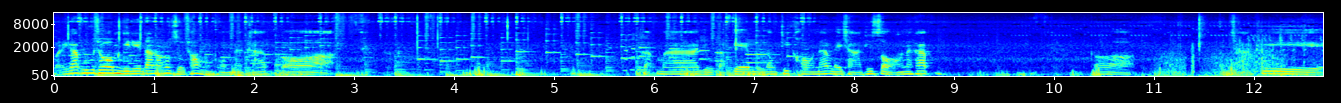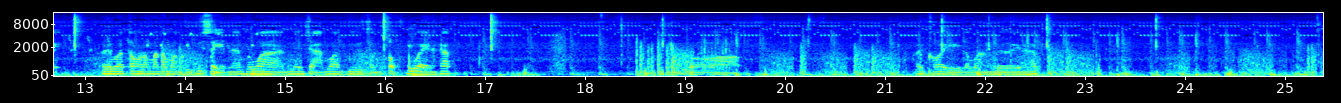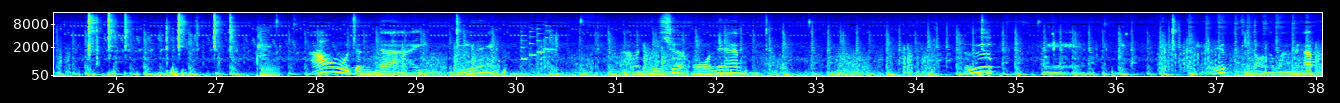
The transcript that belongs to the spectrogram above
สวัสดีครับคุณผู้ชมยินดีต้อนรับเข้าสู่ช่องของผมนะครับ ก็ กลับมาอยู่กับเกมลองที่คลองนะในฉากที่สองนะครับ ก็เป็นฉากที่เรียกว่าต้องระมัดระวังเป็นพิเศษนะ เพราะว่าเนื่องจากว่ามีฝนตกด้วยนะครับก็ค่อยๆระวังเลยนะครับ เอาจนได้ ดีนะเนี่ยอ่ามันมีเชือกโหนด้วยนะครับอึ๊บนี่อึ๊บต้องระวังนะครับ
